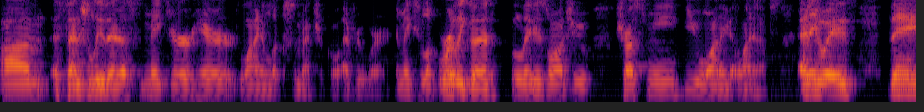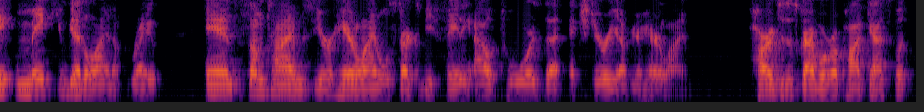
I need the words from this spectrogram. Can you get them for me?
Um, essentially, they just make your hairline look symmetrical everywhere. It makes you look really good. The ladies want you. Trust me, you want to get lineups. Anyways, they make you get a lineup, right? And sometimes your hairline will start to be fading out towards the exterior of your hairline. Hard to describe over a podcast, but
